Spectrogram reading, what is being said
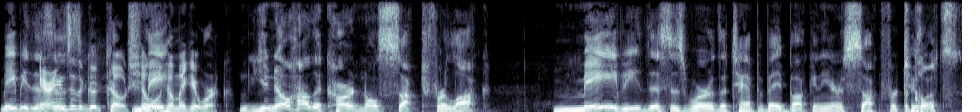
maybe this Arians is is a good coach. He'll May- he'll make it work. you know how the Cardinals sucked for luck. Maybe this is where the Tampa Bay Buccaneers suck for two. Colts.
